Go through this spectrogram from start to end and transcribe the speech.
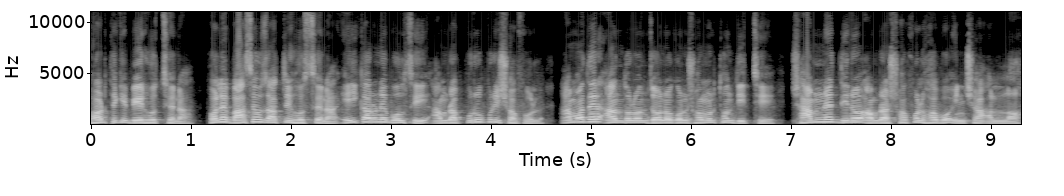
ঘর থেকে বের হচ্ছে না, ফলে বাসেও যাত্রী হচ্ছে না। এই কারণে বলছি, আমরা পুরোপুরি সফল। আমাদের আন্দোলন জনগণ সমর্থন দিচ্ছে। সামনের দিনেও আমরা সফল হব ইনশা আল্লাহ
